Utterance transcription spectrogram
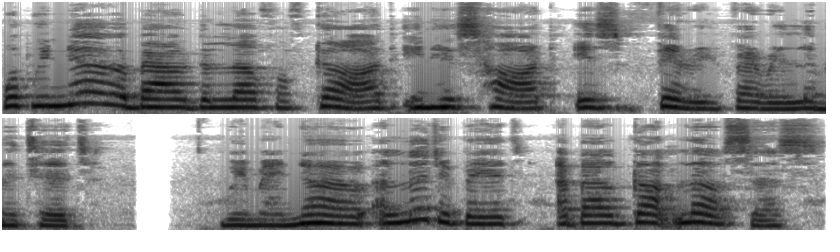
What we know about the love of God in his heart is very, very limited. We may know a little bit about God loves us,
